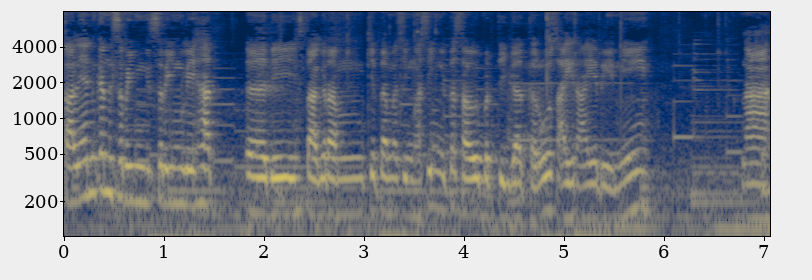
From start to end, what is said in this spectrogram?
kalian kan sering-sering lihat eh, di Instagram kita masing-masing kita selalu bertiga terus akhir-akhir ini. Nah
